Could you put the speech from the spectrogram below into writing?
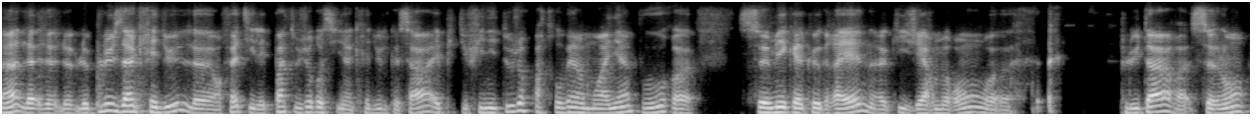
hein, le, plus incrédule, en fait, il n'est pas toujours aussi incrédule que ça. Et puis, tu finis toujours par trouver un moyen pour euh, semer quelques graines euh, qui germeront euh, plus tard selon,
